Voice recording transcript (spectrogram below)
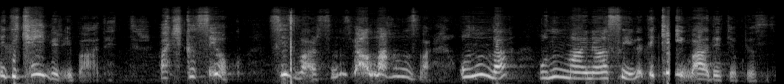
ve dikey bir ibadettir. Başkası yok. Siz varsınız ve Allah'ınız var. Onunla, onun manasıyla dikey ibadet yapıyorsunuz.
